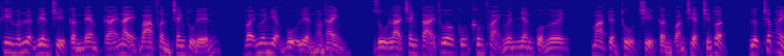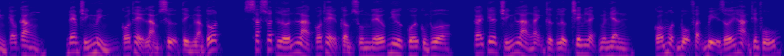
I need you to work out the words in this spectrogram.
khi huấn luyện viên chỉ cần đem cái này ba phần tranh thủ đến, vậy ngươi nhiệm vụ liền hoàn thành, dù là tranh tài thua cũng không phải nguyên nhân của ngươi, mà tuyển thủ chỉ cần quán triệt chiến thuật, lực chấp hành kéo căng, đem chính mình có thể làm sự tình làm tốt, xác suất lớn là có thể cầm xuống nếu như cuối cùng thua, cái kia chính là ngạnh thực lực trên lệnh nguyên nhân, có một bộ phận bị giới hạn thiên phú,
